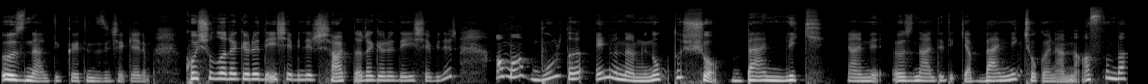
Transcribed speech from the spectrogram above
Öznel dikkatinizi çekerim. Koşullara göre değişebilir, şartlara göre değişebilir. Ama burada en önemli nokta şu. Benlik yani öznel dedik ya benlik çok önemli. Aslında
